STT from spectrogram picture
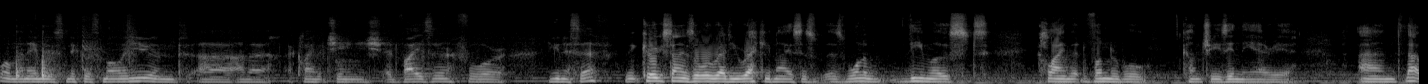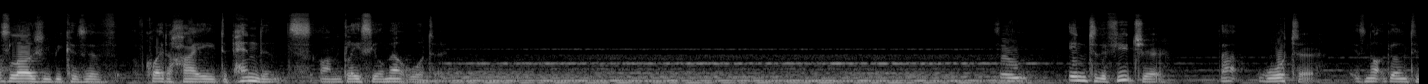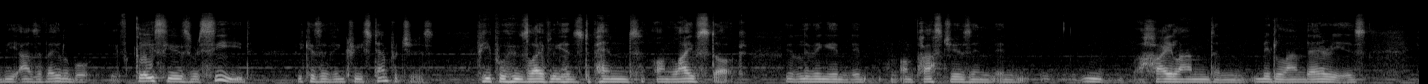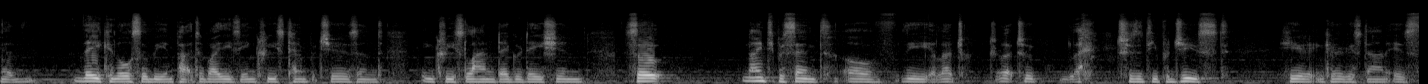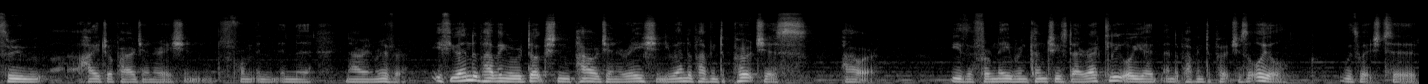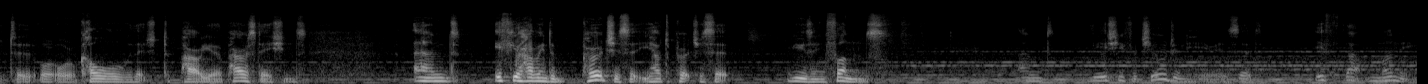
Well, my name is Nicholas Molyneux and uh, I'm a, a, climate change advisor for UNICEF. Kyrgyzstan is already recognized as, as one of the most climate vulnerable countries in the area and that's largely because of, of quite a high dependence on glacial meltwater. So into the future, that water is not going to be as available. If glaciers recede because of increased temperatures, people whose livelihoods depend on livestock, you know, living in, in, on pastures in, in highland and midland areas, you know, they can also be impacted by these increased temperatures and increased land degradation. So 90% of the electric, electric, electricity produced here in Kyrgyzstan is through hydropower generation from in, in the Naryn River. If you end up having a reduction in power generation, you end up having to purchase power, either from neighbouring countries directly or you end up having to purchase oil with which to, to or, or coal with which to power your power stations. And if you're having to purchase it, you have to purchase it using funds. And the issue for children here is that if that money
